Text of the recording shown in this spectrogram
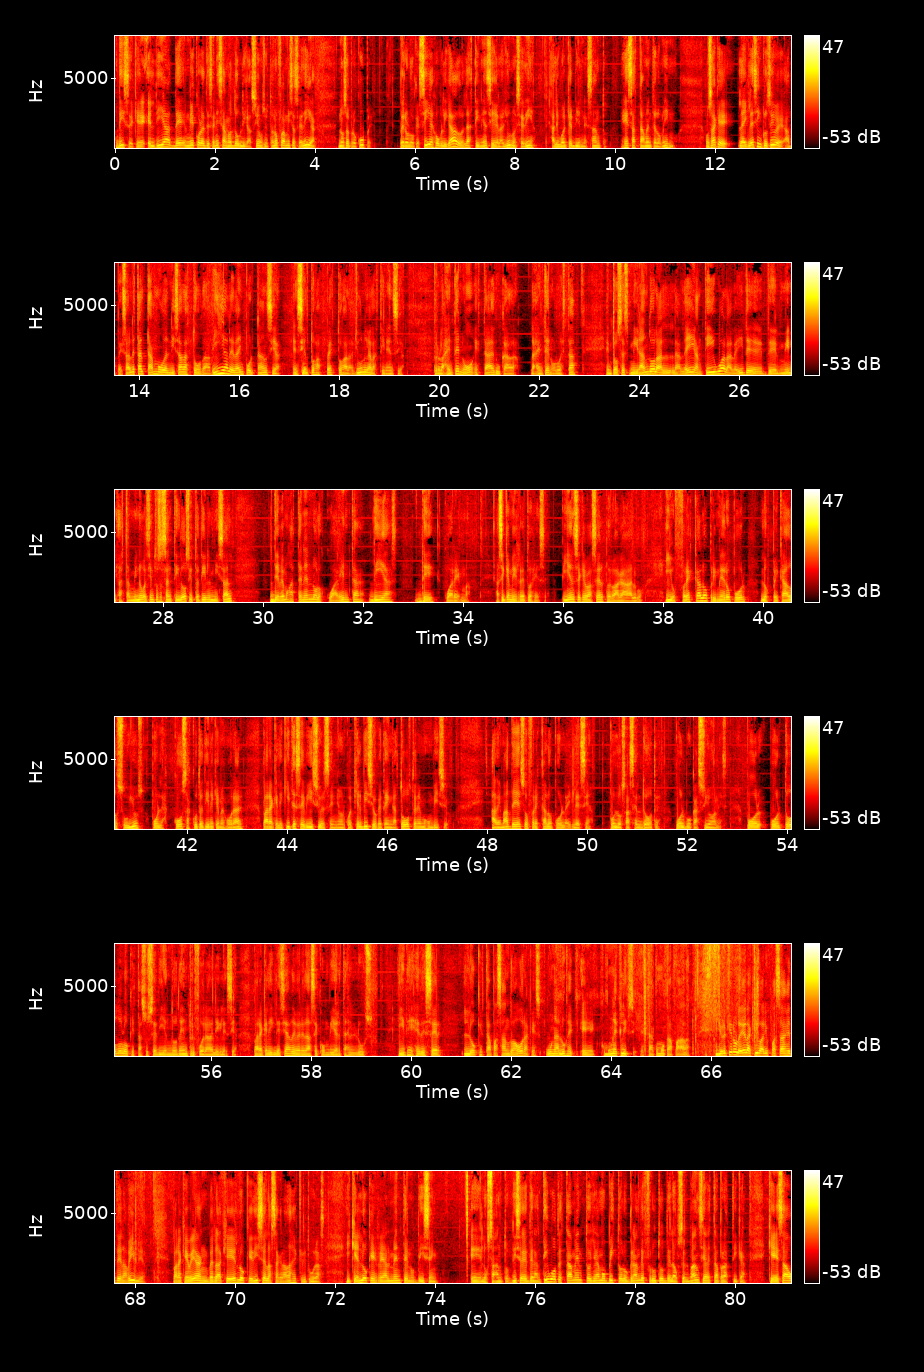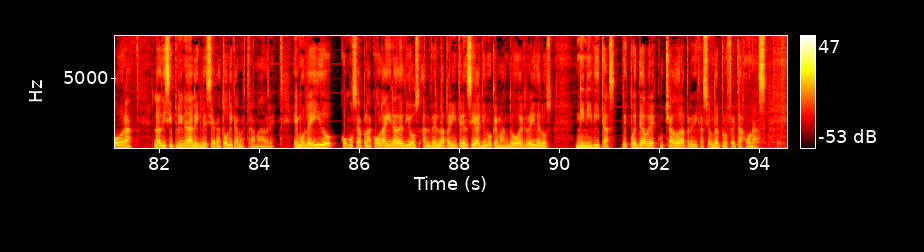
dice que el día del miércoles de ceniza no es de obligación. Si usted no fue a misa ese día, no se preocupe. Pero lo que sí es obligado es la abstinencia y el ayuno ese día, al igual que el Viernes Santo. Es exactamente lo mismo. O sea que la iglesia inclusive, a pesar de estar tan modernizada, todavía le da importancia en ciertos aspectos al ayuno y a la abstinencia. Pero la gente no está educada, la gente no lo está. Entonces, mirando la, ley antigua, la ley de, hasta el 1962, si usted tiene el misal, debemos abstenernos los 40 días de cuaresma. Así que mi reto es ese. Piense que va a hacer, pero haga algo. Y ofrézcalo primero por los pecados suyos, por las cosas que usted tiene que mejorar, para que le quite ese vicio el Señor, cualquier vicio que tenga. Todos tenemos un vicio. Además de eso, ofrézcalo por la iglesia, por los sacerdotes, por vocaciones, por, por, todo lo que está sucediendo dentro y fuera de la iglesia, para que la iglesia de verdad se convierta en luz, y deje de ser lo que está pasando ahora, que es una luz eh, como un eclipse, está como tapada. Y yo le quiero leer aquí varios pasajes de la Biblia para que vean, ¿verdad?, qué es lo que dicen las Sagradas Escrituras y qué es lo que realmente nos dicen eh, los santos. Dice, desde el Antiguo Testamento ya hemos visto los grandes frutos de la observancia de esta práctica, que es ahora la disciplina de la Iglesia Católica, nuestra Madre. Hemos leído cómo se aplacó la ira de Dios al ver la penitencia y ayuno que mandó el rey de los ninivitas después de haber escuchado la predicación del profeta Jonás.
